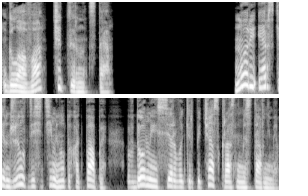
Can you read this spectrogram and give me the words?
Глава 14 Нори Эрскин жил в десяти минутах от папы, в доме из серого кирпича с красными ставнями.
